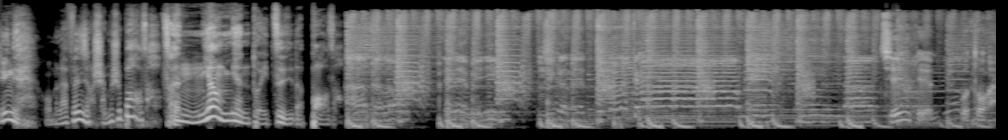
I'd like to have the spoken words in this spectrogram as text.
今天我们来分享什么是暴躁，怎样面对自己的暴躁。接连不断。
